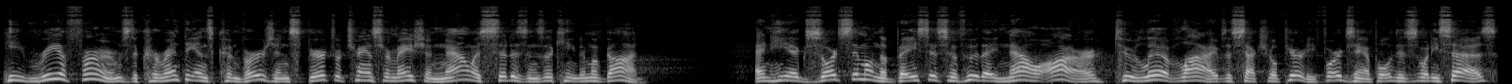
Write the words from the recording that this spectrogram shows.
He reaffirms the Corinthians' conversion, spiritual transformation, now as citizens of the kingdom of God. And he exhorts them on the basis of who they now are to live lives of sexual purity. For example, this is what he says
